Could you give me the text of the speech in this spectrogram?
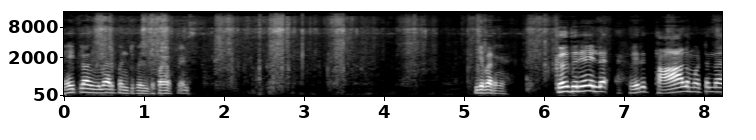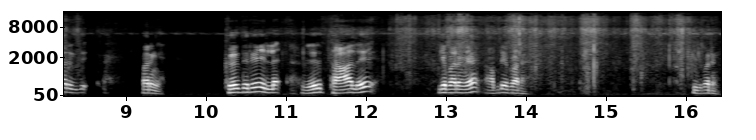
நைட்டில் இந்த மாதிரி பண்ணிட்டு போயிருக்கு பாருங்க ஃப்ரெண்ட்ஸ் இங்கே பாருங்கள் கதிரே இல்லை வெறும் தாள் மட்டும்தான் இருக்குது. பாருங்கள் கதிரே இல்லை வெறும் தாள். இங்கே பாருங்கள் அப்படியே பாருங்க. இங்கே பாருங்க.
